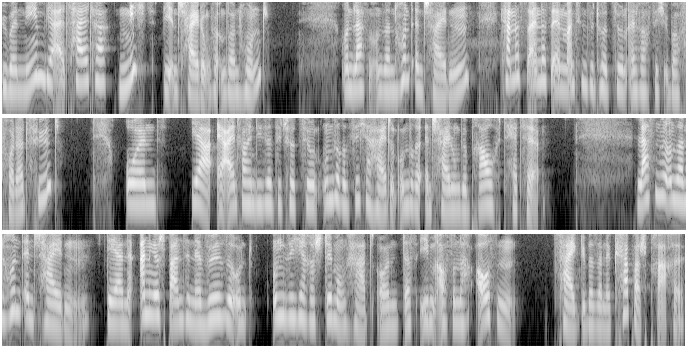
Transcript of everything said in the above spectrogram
übernehmen wir als Halter nicht die Entscheidung für unseren Hund und lassen unseren Hund entscheiden, kann es sein, dass er in manchen Situationen einfach sich überfordert fühlt und ja, er einfach in dieser Situation unsere Sicherheit und unsere Entscheidung gebraucht hätte. Lassen wir unseren Hund entscheiden, der eine angespannte, nervöse und unsichere Stimmung hat und das eben auch so nach außen zeigt über seine Körpersprache,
